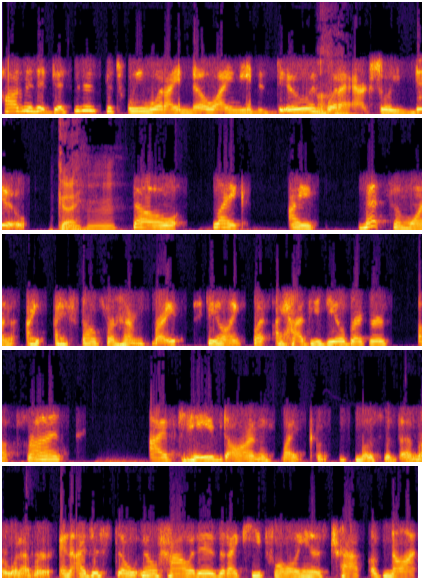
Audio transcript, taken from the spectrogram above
cognitive dissonance between what I know I need to do and what uh-huh. I actually do. okay. Mm-hmm. So, like, I met someone, I, I fell for him, right? Stealing. But I had these deal breakers up front. I've caved on, like, most of them or whatever. And I just don't know how it is that I keep falling in this trap of not,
